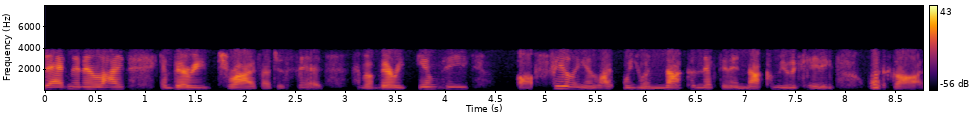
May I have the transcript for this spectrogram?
stagnant in life and very dry, as I just said, have a very empty uh, feeling in life when you are not connected and not communicating with God.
